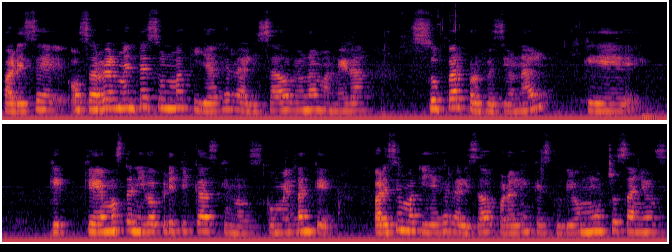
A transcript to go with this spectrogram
parece, o sea, realmente es un maquillaje realizado de una manera súper profesional que, que, que hemos tenido críticas que nos comentan que parece un maquillaje realizado por alguien que estudió muchos años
